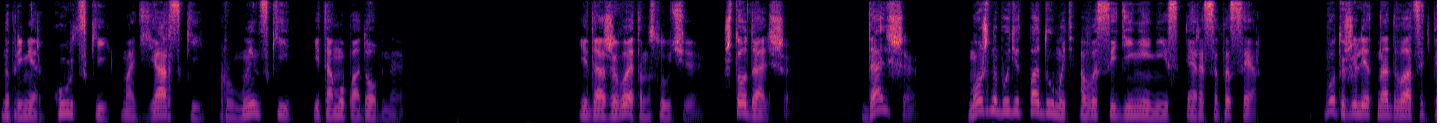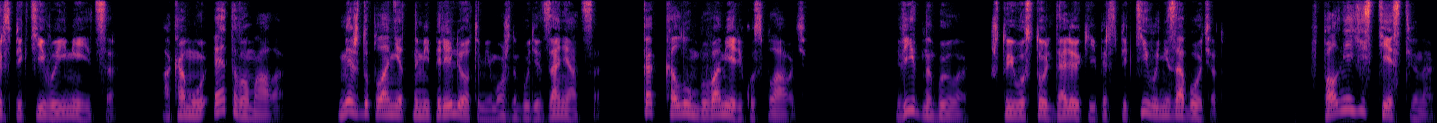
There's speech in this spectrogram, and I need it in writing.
например, курдский, мадьярский, румынский и тому подобное. И даже в этом случае, что дальше? Дальше можно будет подумать о воссоединении с РСФСР, вот уже лет на 20 перспектива имеется. А кому этого мало, между планетными перелетами можно будет заняться, как Колумбу в Америку сплавать. Видно было, что его столь далекие перспективы не заботят. Вполне естественно,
